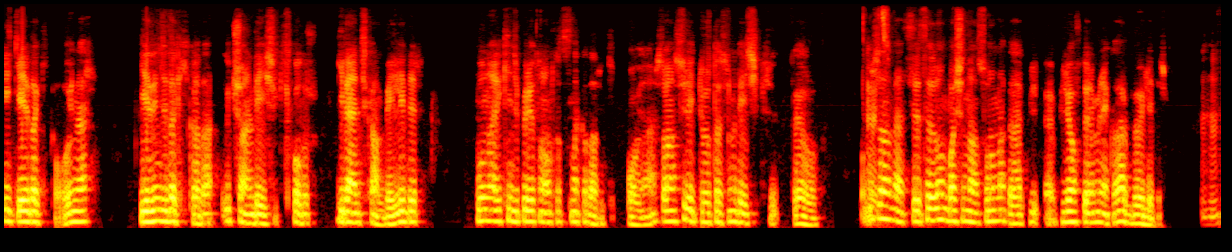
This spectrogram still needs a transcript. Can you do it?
ilk 7 dakika oynar. 7. dakikada 3 tane değişiklik olur. Giren çıkan bellidir. Bunlar ikinci periyodun ortasına kadar oynar. Sonra sürekli rotasyonu değişiklikler olur. Bu Evet. zaten se- sezon başından sonuna kadar pl- playoff dönemine kadar böyledir. Hı hı.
